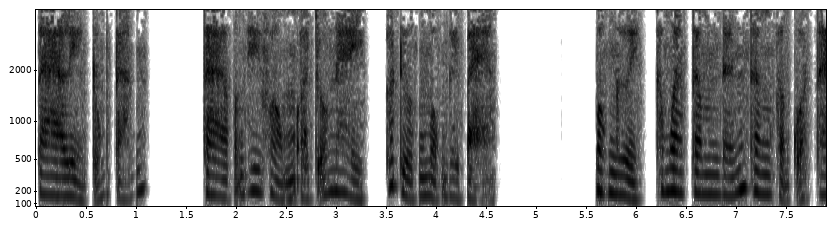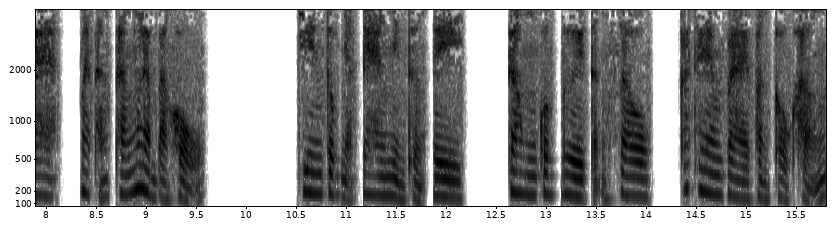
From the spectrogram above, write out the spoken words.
ta liền trốn tránh. Ta vẫn hy vọng ở chỗ này có được một người bạn. Một người không quan tâm đến thân phận của ta mà thẳng thắn làm bạn hữu. Chiên tôn nhật đang nhìn thường y, trong con người tận sâu, có thêm vài phần cầu khẩn.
